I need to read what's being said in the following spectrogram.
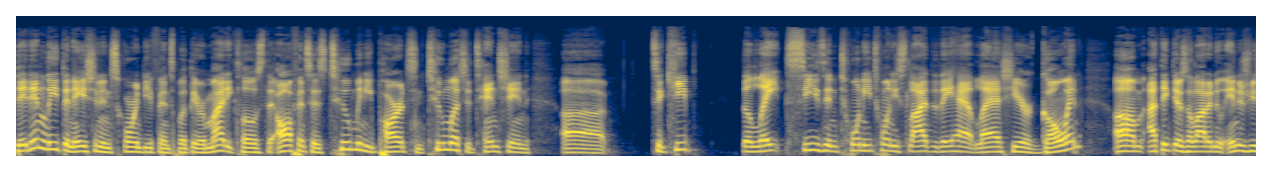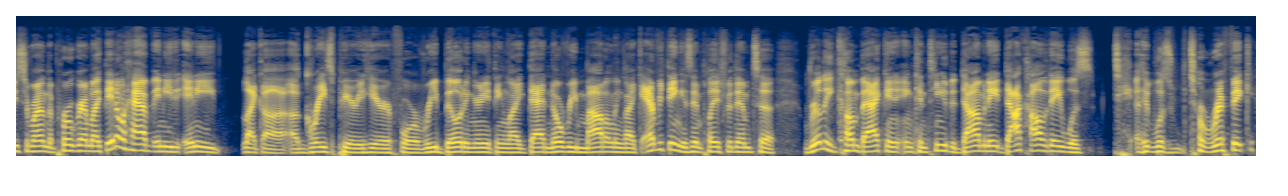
they didn't lead the nation in scoring defense, but they were mighty close. The offense has too many parts and too much attention uh, to keep the late season 2020 slide that they had last year going. Um, I think there's a lot of new energy surrounding the program. Like they don't have any any like a, a grace period here for rebuilding or anything like that. No remodeling. Like everything is in place for them to really come back and, and continue to dominate. Doc Holliday was t- it was terrific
